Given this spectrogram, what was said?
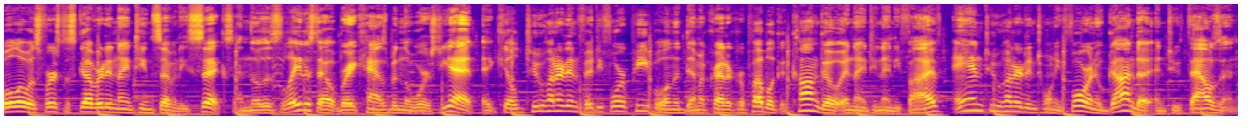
Ebola was first discovered in 1976, and though this latest outbreak has been the worst yet, it killed 254 people in the Democratic Republic of Congo in 1995 and 224 in Uganda in 2000.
